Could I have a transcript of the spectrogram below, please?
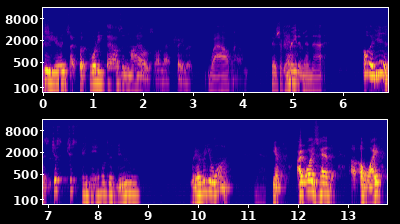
two years, I put forty thousand miles on that trailer. wow, Um, there's a yeah. freedom in that. oh, it is just just being able to do whatever you want. Yeah, you know, I've always had a, a wife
